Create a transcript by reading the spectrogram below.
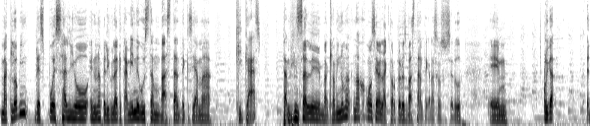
McLovin después salió en una película que también me gustan bastante, que se llama Kick-Ass. También sale McLovin, no me no cómo se llama el actor, pero es bastante gracioso ese dude. Em, oiga, eh,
